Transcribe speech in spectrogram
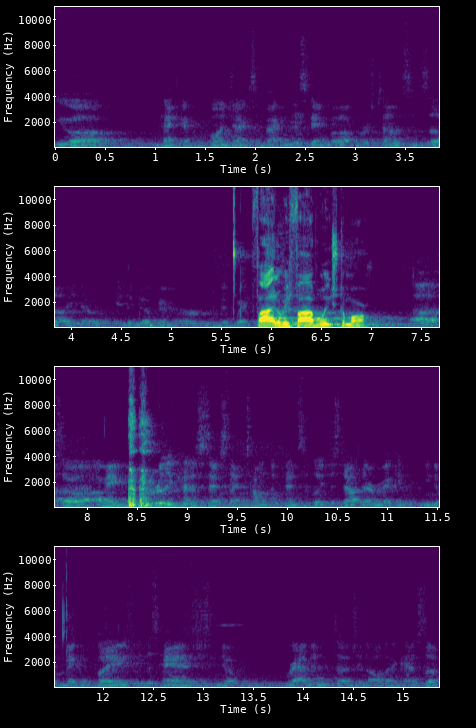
You uh, had Quan Jackson back in this game uh, first time since uh, you know end of November midway. Five, it'll be five weeks tomorrow. Uh, so I mean, really kind of sets that tone defensively, just out there making you know making plays with his hands, just you know grabbing, touching, all that kind of stuff.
